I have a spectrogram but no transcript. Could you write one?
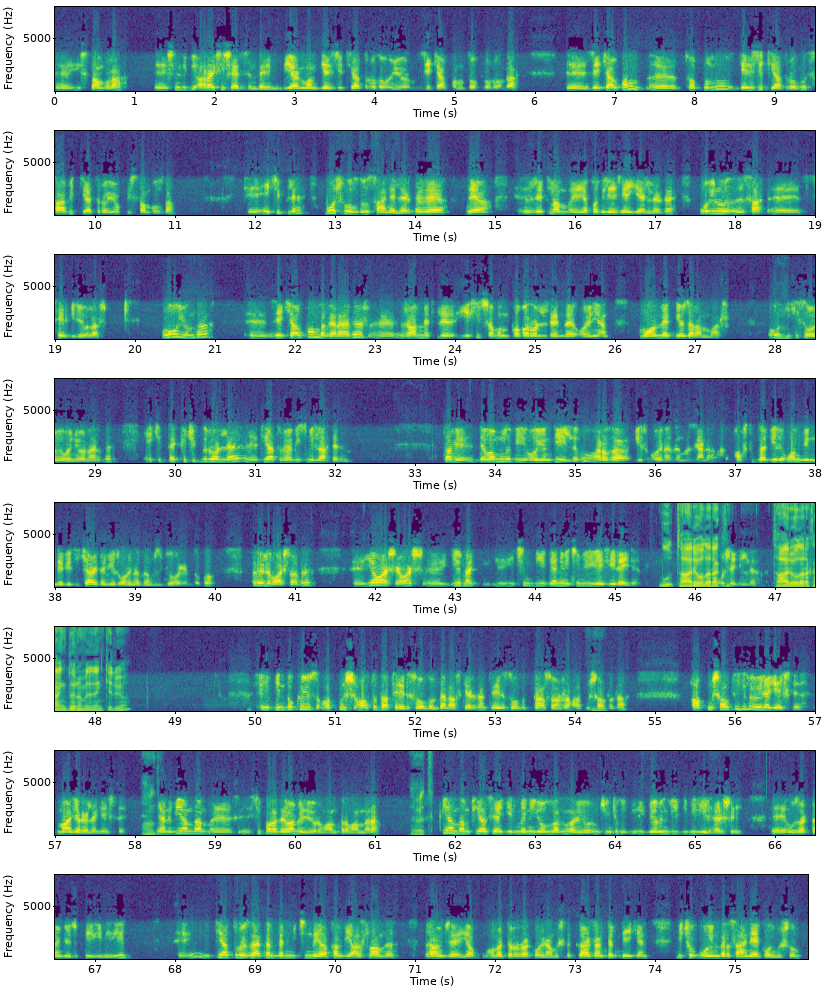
e, İstanbul'a. E, şimdi bir arayış içerisindeyim. Bir yandan Gezici Tiyatro'da oynuyorum. Zeki Alpan'ın topluluğunda. E, Zeki Alpan'ın e, topluluğu Gezici Tiyatro bu. Sabit tiyatro yok İstanbul'da. E, ekiple boş bulduğu sahnelerde veya, veya reklam yapabileceği yerlerde oyunu e, e, sergiliyorlar. O oyunda e, Zeki Alpan'la beraber e, rahmetli Yeşilçam'ın baba rollerinde oynayan Muhammed Gözalan var. O ikisi oyun oynuyorlardı. Ekipte küçük bir rolle e, tiyatroya bismillah dedim. Tabii devamlı bir oyun değildi bu. Arada bir oynadığımız yani haftada bir, on günde bir, iki ayda bir oynadığımız bir oyundu bu. Öyle başladı. E, yavaş yavaş e, girmek için bir benim için bir vesileydi. Bu tarih olarak Bu şekilde. tarih olarak hangi döneme denk geliyor? E, 1966'da terhis oldum ben askerden. Terhis olduktan sonra 66'da 66 yılı öyle geçti. Macerayla geçti. Anladım. Yani bir yandan e, spora devam ediyorum antrenmanlara. Evet. Bir yandan piyasaya girmenin yollarını arıyorum. Çünkü göründüğü gibi değil her şey. E, uzaktan gözüktüğü gibi değil. E, tiyatro zaten benim içinde yatan bir aslandı. Daha önce yap, amatör olarak oynamıştık. Gaziantep'teyken birçok oyunları sahneye koymuştum.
